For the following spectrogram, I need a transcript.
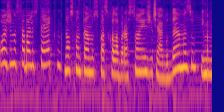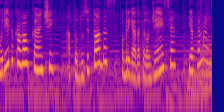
Hoje, nos trabalhos técnicos, nós contamos com as colaborações de Tiago Damaso e Murilo Cavalcante. A todos e todas, obrigada pela audiência e até mais.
